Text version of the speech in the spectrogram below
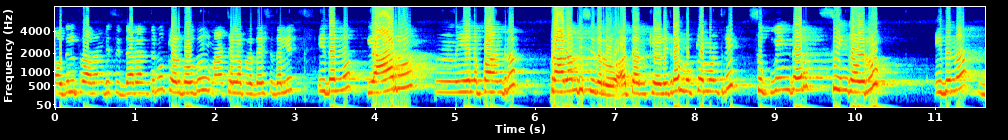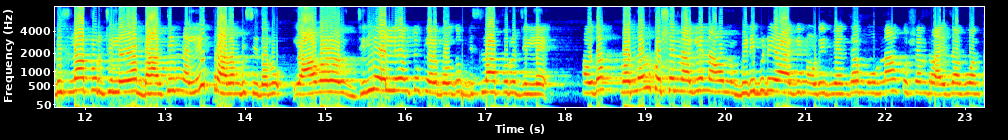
ಮೊದಲು ಪ್ರಾರಂಭಿಸಿದ್ದಾರೆ ಅಂತಾನು ಕೇಳ್ಬಹುದು ಹಿಮಾಚಲ ಪ್ರದೇಶದಲ್ಲಿ ಇದನ್ನು ಯಾರು ಏನಪ್ಪಾ ಅಂದ್ರ ಪ್ರಾರಂಭಿಸಿದರು ಅಂತ ಕೇಳಿದ್ರೆ ಮುಖ್ಯಮಂತ್ರಿ ಸುಖ್ವಿಂದರ್ ಸಿಂಗ್ ಅವರು ಇದನ್ನ ಬಿಸ್ಲಾಪುರ್ ಜಿಲ್ಲೆಯ ಬಾರ್ತಿನ್ನಲ್ಲಿ ಪ್ರಾರಂಭಿಸಿದರು. ಯಾವ ಜಿಲ್ಲೆಯಲ್ಲಿ ಅಂತೂ ಕೇಳಬಹುದು ಬಿಸ್ಲಾಪುರ ಜಿಲ್ಲೆ. ಹೌದಾ? ಒಂದೊಂದು ಕ್ವಶನ್ ಆಗಿ ನಾವು ಬಿಡಿ ಬಿಡಿ ಆಗಿ ನೋಡಿದ್ವಿ ಅಂದ್ರೆ ಮೂರ್ನಾಲ್ಕು ಕ್ವಶನ್ ರೈಸ್ ಆಗುವಂತ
